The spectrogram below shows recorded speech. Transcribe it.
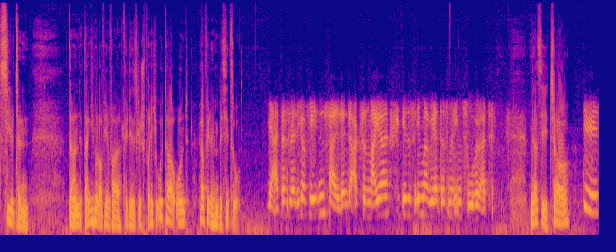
zielten. Dann danke ich mal auf jeden Fall für dieses Gespräch, Uta, und hör vielleicht ein bisschen zu. Ja, das werde ich auf jeden Fall, denn der Axel Meyer ist es immer wert, dass man ihm zuhört. Merci, ciao. Tschüss.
